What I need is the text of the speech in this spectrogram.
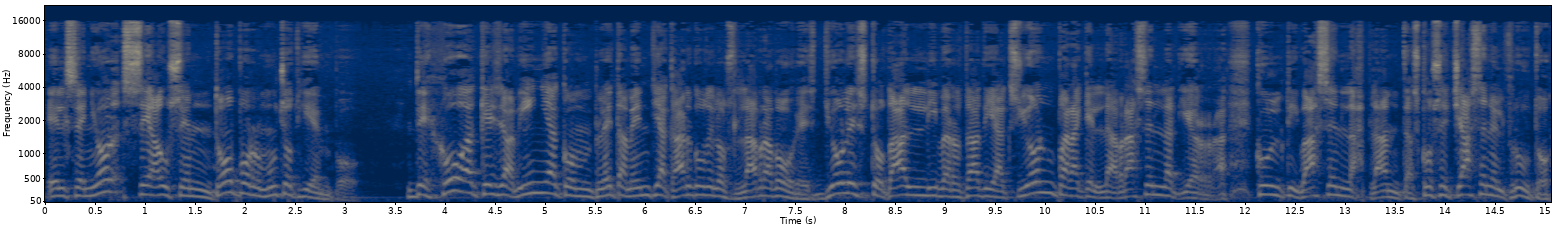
El Señor se ausentó por mucho tiempo. Dejó aquella viña completamente a cargo de los labradores, dióles total libertad de acción para que labrasen la tierra, cultivasen las plantas, cosechasen el fruto,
